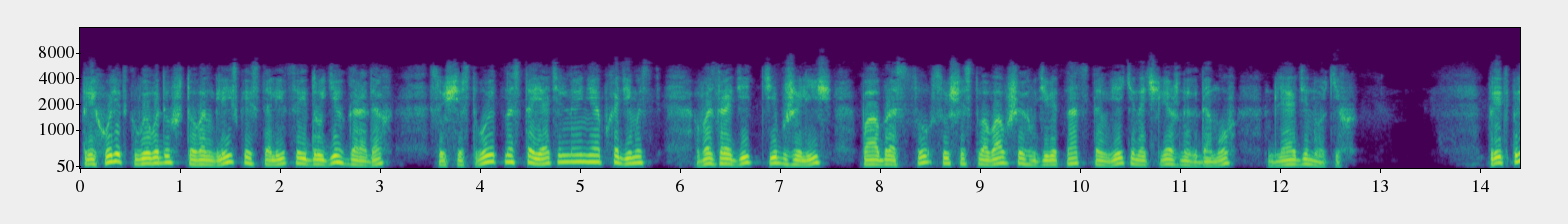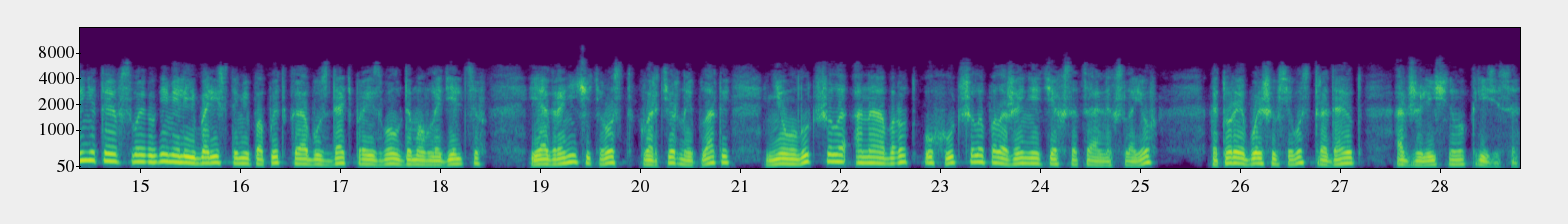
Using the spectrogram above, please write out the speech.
приходит к выводу, что в английской столице и других городах существует настоятельная необходимость возродить тип жилищ по образцу существовавших в XIX веке ночлежных домов для одиноких. Предпринятая в свое время лейбористами попытка обуздать произвол домовладельцев и ограничить рост квартирной платы не улучшила, а наоборот ухудшила положение тех социальных слоев, которые больше всего страдают от жилищного кризиса.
